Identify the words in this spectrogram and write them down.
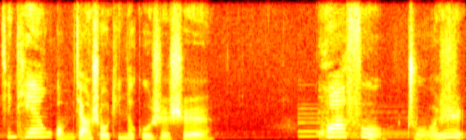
今天我们将收听的故事是夸父逐日。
